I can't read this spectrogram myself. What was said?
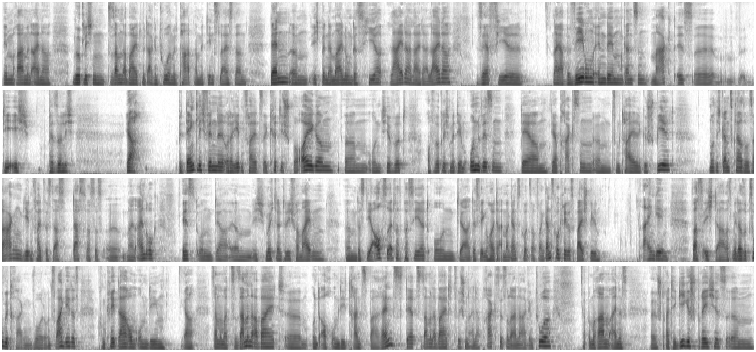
im Rahmen einer möglichen Zusammenarbeit mit Agenturen, mit Partnern, mit Dienstleistern. Denn ähm, ich bin der Meinung, dass hier leider, leider, leider sehr viel naja, Bewegung in dem ganzen Markt ist, äh, die ich persönlich ja, bedenklich finde oder jedenfalls äh, kritisch beäuge. Ähm, und hier wird auch wirklich mit dem Unwissen der, der Praxen ähm, zum Teil gespielt, muss ich ganz klar so sagen. Jedenfalls ist das das, was das, äh, mein Eindruck ist. Und ja, ähm, ich möchte natürlich vermeiden, dass dir auch so etwas passiert. Und ja, deswegen heute einmal ganz kurz auf ein ganz konkretes Beispiel eingehen, was ich da, was mir da so zugetragen wurde. Und zwar geht es konkret darum, um die, ja, sagen wir mal, Zusammenarbeit ähm, und auch um die Transparenz der Zusammenarbeit zwischen einer Praxis und einer Agentur. Ich habe im Rahmen eines äh, Strategiegespräches ähm,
